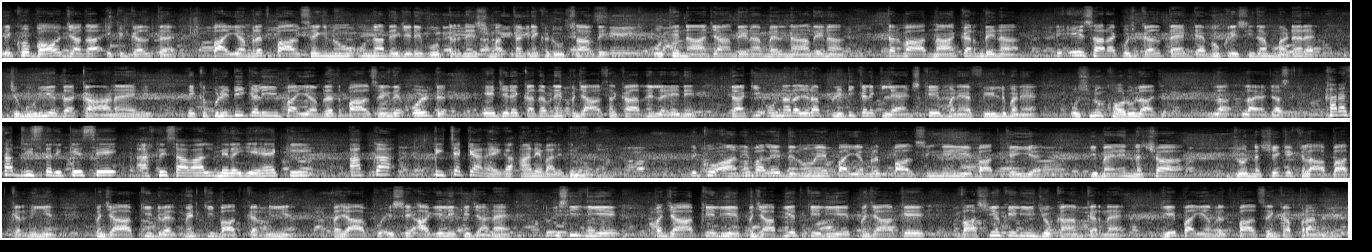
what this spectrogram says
ਦੇਖੋ, ਬਹੁਤ ਜ਼ਿਆਦਾ ਇੱਕ ਗਲਤ ਹੈ। ਭਾਈ ਅੰਮ੍ਰਿਤਪਾਲ ਸਿੰਘ ਨੂੰ ਉਹਨਾਂ ਦੇ ਜਿਹੜੇ ਵੋਟਰ ਨੇ, ਸਮਰਥਕ ਨੇ ਖਡੂਰ ਸਾਹਿਬ ਦੇ, ਉੱਥੇ ਨਾ ਜਾਣ ਦੇਣਾ, ਮਿਲ ਨਾ ਦੇਣਾ, ਧੰਨਵਾਦ ਨਾ ਕਰਨ ਦੇਣਾ, ਤੇ ਇਹ ਸਾਰਾ ਕੁਝ ਗਲਤ ਹੈ। ਡੈਮੋਕ੍ਰੇਸੀ ਦਾ ਮਰਡਰ ਹੈ, ਜਮਹੂਰੀਅਤ ਦਾ ਘਾਣ ਹੈ ਇਹ। ਇੱਕ ਪੋਲੀਟੀਕਲੀ ਭਾਈ ਅੰਮ੍ਰਿਤਪਾਲ ਸਿੰਘ ਦੇ ਉਲਟ ਇਹ ਜਿਹੜੇ ਕਦਮ ਨੇ ਪੰਜਾਬ ਸਰਕਾਰ ਨੇ ਲਏ ਨੇ, ਤਾਂ ਕਿ ਉਹਨਾਂ ਦਾ ਜਿਹੜਾ ਪੋਲੀਟੀਕਲ ਇੱਕ ਲੈਂਡਸਕੇਪ ਬਣਿਆ, ਫੀਲਡ ਬਣਿਆ ਉਸ ਨੂੰ ਖੌਰੂ ਲਾਜ- ਲਾ- ਲਾਇਆ ਜਾ ਸਕੇ। खरा साहब, जिस तरीके से आखिरी सवाल मेरा ये है कि आपका टीचर क्या रहेगा आने वाले दिनों का? देखो, आने वाले दिनों में भाई अमृतपाल सिंह ने ये बात कही है कि मैंने नशा, जो नशे के खिलाफ बात करनी है, पंजाब की डेवलपमेंट की बात करनी है, पंजाब को इससे आगे लेके जाना है तो इसीलिए पंजाब के लिए, पंजाबियत के लिए, पंजाब के वासियों के लिए जो काम करना है, ये भाई अमृतपाल सिंह का प्रण है।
